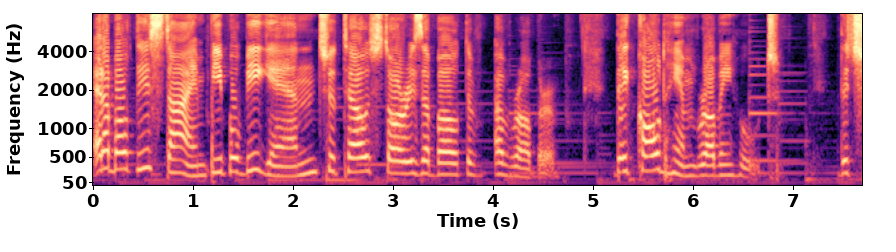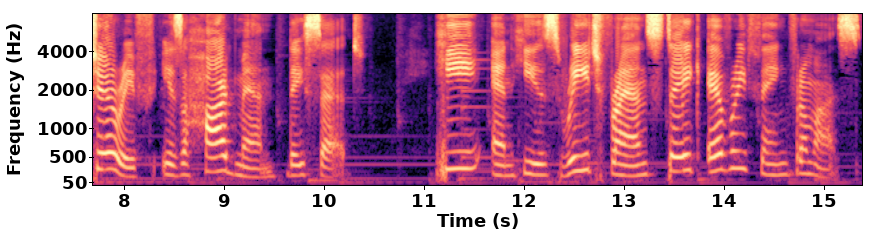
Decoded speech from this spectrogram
At about this time, people began to tell stories about the, a robber. They called him Robin Hood. The sheriff is a hard man, they said. He and his rich friends take everything from us.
